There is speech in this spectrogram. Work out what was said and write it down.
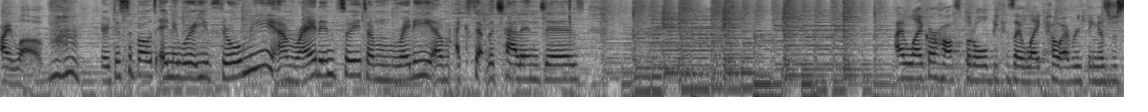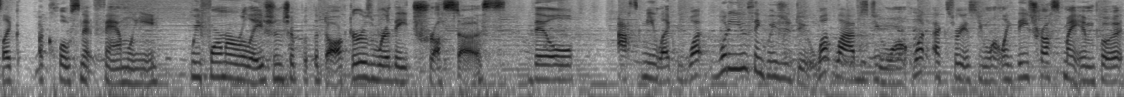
I love. You're Just about anywhere you throw me, I'm right into it, I'm ready, I accept the challenges. I like our hospital because I like how everything is just like a close-knit family. We form a relationship with the doctors where they trust us. They'll ask me like, what, what do you think we should do? What labs do you want? What x-rays do you want? Like they trust my input.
